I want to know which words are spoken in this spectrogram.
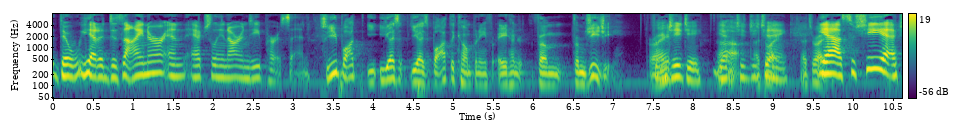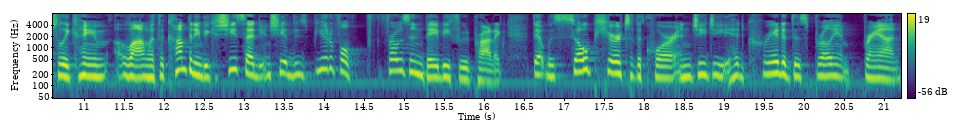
there, we had a designer and actually an R and D person. So you bought, you guys, you guys bought the company for eight hundred from from Gigi right? From Gigi. Yeah, ah, Gigi that's Chang. Right. That's right. Yeah, so she actually came along with the company because she said, and she had this beautiful frozen baby food product that was so pure to the core, and Gigi had created this brilliant brand.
